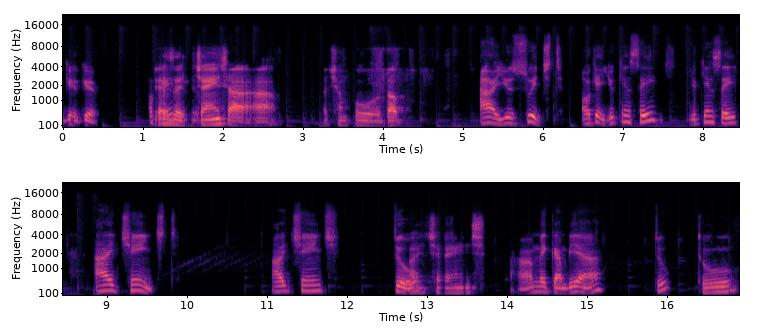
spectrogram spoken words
Good, good. Okay. Yes, I change a, a, a shampoo Dove. Ah, you switched. Okay, you can say, you can say, I changed. I changed to, I change ajá, me cambié to, to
